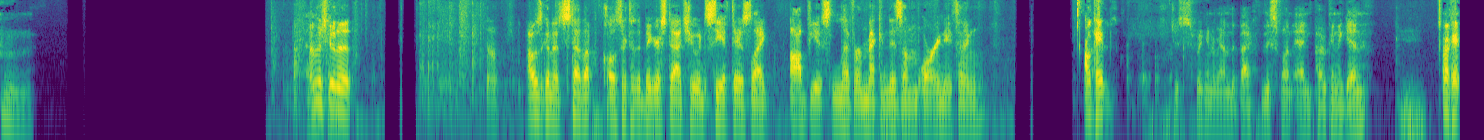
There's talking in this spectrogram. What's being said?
Hmm. I'm just gonna. I was gonna step up closer to the bigger statue and see if there's like obvious lever mechanism or anything. Okay. Just swinging around the back of this one and poking again. Okay.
